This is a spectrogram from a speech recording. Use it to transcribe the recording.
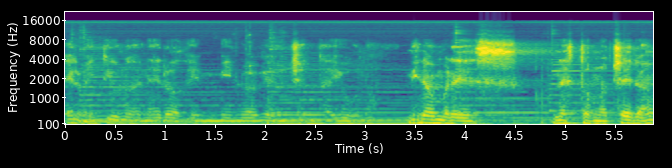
el 21 de enero de 1981. Mi nombre es Néstor Nochera.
